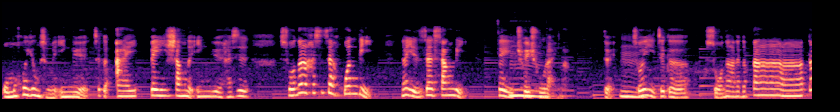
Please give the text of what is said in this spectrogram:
我们会用什么音乐？这个哀悲伤的音乐，还是唢呐？它是在婚礼，那也是在丧礼被吹出来嘛？嗯、对、嗯，所以这个。唢呐那个哒哒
